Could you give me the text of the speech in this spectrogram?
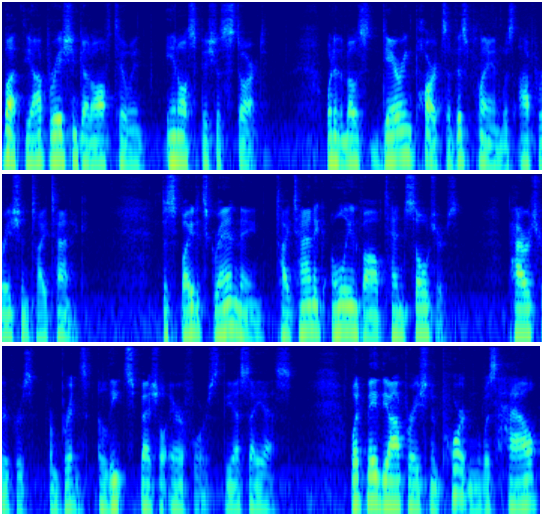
But the operation got off to an inauspicious start. One of the most daring parts of this plan was Operation Titanic. Despite its grand name, Titanic only involved 10 soldiers, paratroopers from Britain's elite Special Air Force, the SAS. What made the operation important was how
